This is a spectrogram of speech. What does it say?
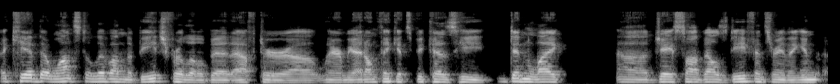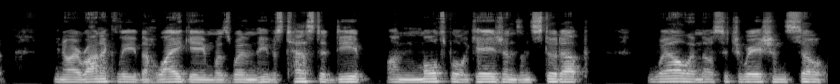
a kid that wants to live on the beach for a little bit after uh, Laramie. I don't think it's because he didn't like uh, Jay Sawvel's defense or anything. And you know, ironically, the Hawaii game was when he was tested deep on multiple occasions and stood up well in those situations. So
